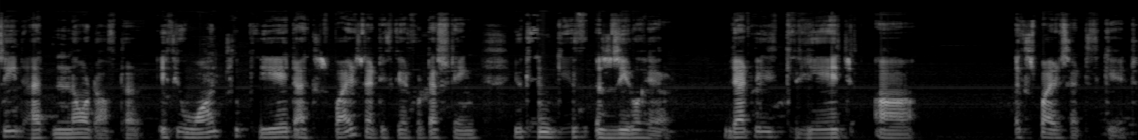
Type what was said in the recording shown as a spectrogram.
see that NotAfter. If you want to create an expired certificate for testing you can give a zero here. That will create a expired certificate.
